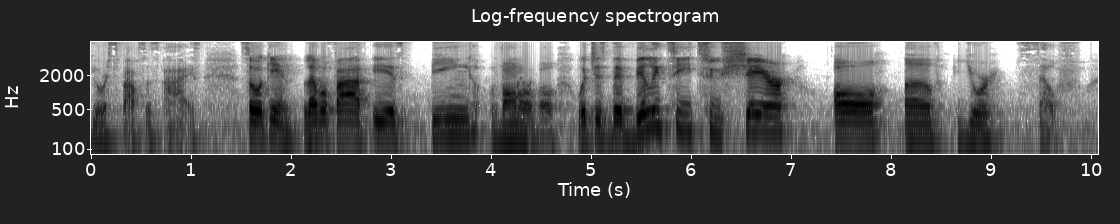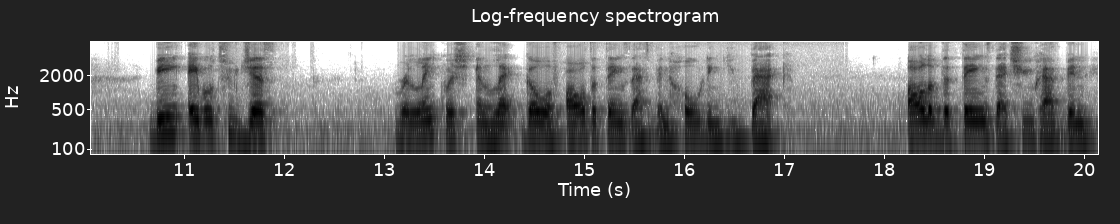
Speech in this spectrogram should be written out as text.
your spouse's eyes. So again, level five is being vulnerable, which is the ability to share all of yourself. Being able to just relinquish and let go of all the things that's been holding you back. All of the things that you have been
